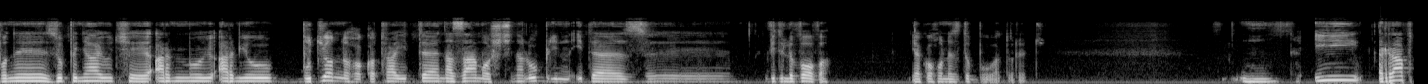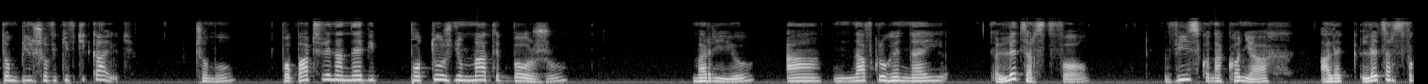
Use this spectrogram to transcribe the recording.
One zupełniają armię, armię Budionnego, która idzie na Zamość, na Lublin, idzie z від Lwowa, jako one zdobyła do rzeczy. I raptom bilszowiki wtikają. Czemu? Popatrzyli na nebi potężną Matę Bożu, Marię, a nawkruchy niej licarstwo, wisko na koniach, ale licarstwo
